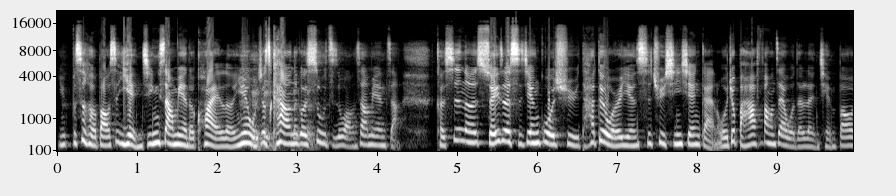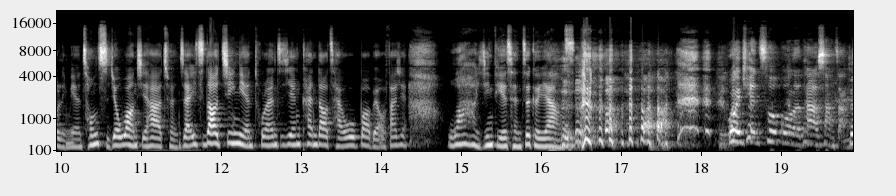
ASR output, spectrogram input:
因不是荷包，是眼睛上面的快乐。因为我就是看到那个 数值往上面涨，可是呢，随着时间过去，它对我而言失去新鲜感了。我就把它放在我的冷钱包里面，从此就忘记它的存在。一直到今年，突然之间看到财务报表，我发现，哇，已经跌成这个样子，完全错过了它的上涨期。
